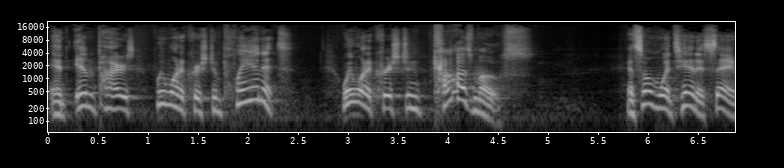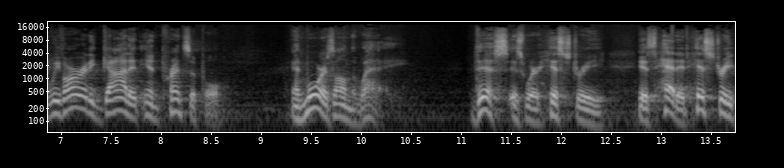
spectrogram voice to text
and empires. We want a Christian planet. We want a Christian cosmos. And Psalm 110 is saying we've already got it in principle, and more is on the way. This is where history is headed. History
